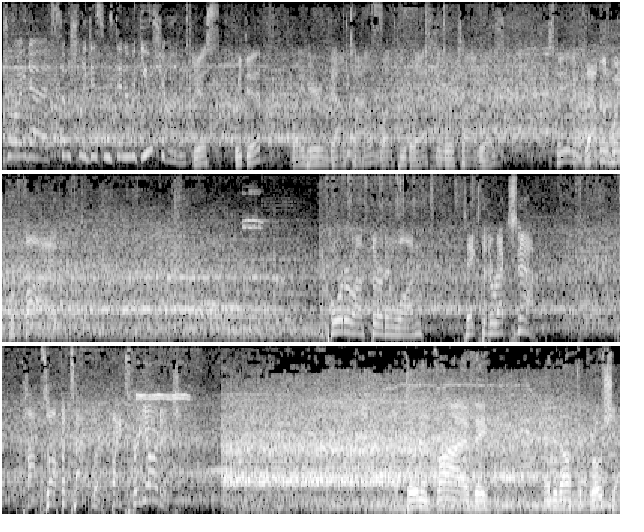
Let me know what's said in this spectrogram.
enjoyed a socially distanced dinner with you, Sean. Yes, we did. Right here in downtown. A lot of people asking where Todd was. Steven. That one went for five. Porter on third and one. Takes the direct snap. Pops off a tackler. Fights for yardage. On third and five, they hand it off to Groshek.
